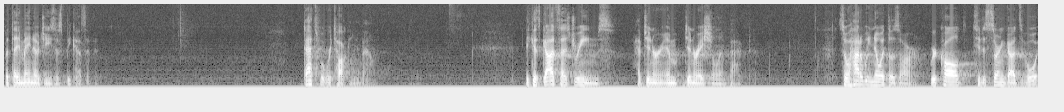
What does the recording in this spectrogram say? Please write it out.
but they may know Jesus because of it. That's what we're talking about. Because God sized dreams have gener- generational impact. So, how do we know what those are? We're called to discern God's voice.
